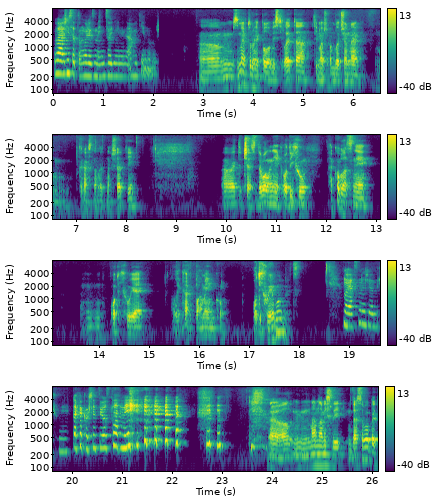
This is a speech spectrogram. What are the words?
vážne sa to môže zmeniť z hodiny na hodinu. Um, sme v druhej polovici leta, ty máš oblečené um, krásne letné šaty. Je to čas dovoleniek oddychu. Ako vlastne um, oddychuje lekár plamienku? Oddychuje vôbec? No jasné, že oddychuje. Tak ako všetci ostatní. Mám na mysli, dá sa vôbec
